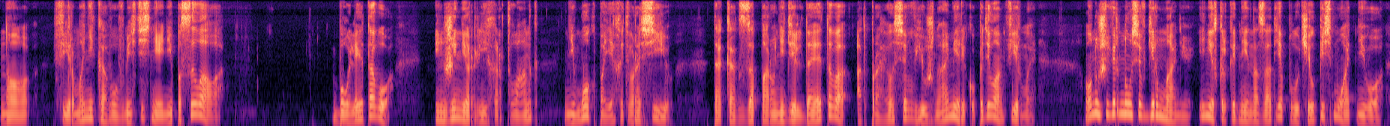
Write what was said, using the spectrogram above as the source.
но фирма никого вместе с ней не посылала. Более того, инженер Рихард Ланг не мог поехать в Россию, так как за пару недель до этого отправился в Южную Америку по делам фирмы. Он уже вернулся в Германию, и несколько дней назад я получил письмо от него –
